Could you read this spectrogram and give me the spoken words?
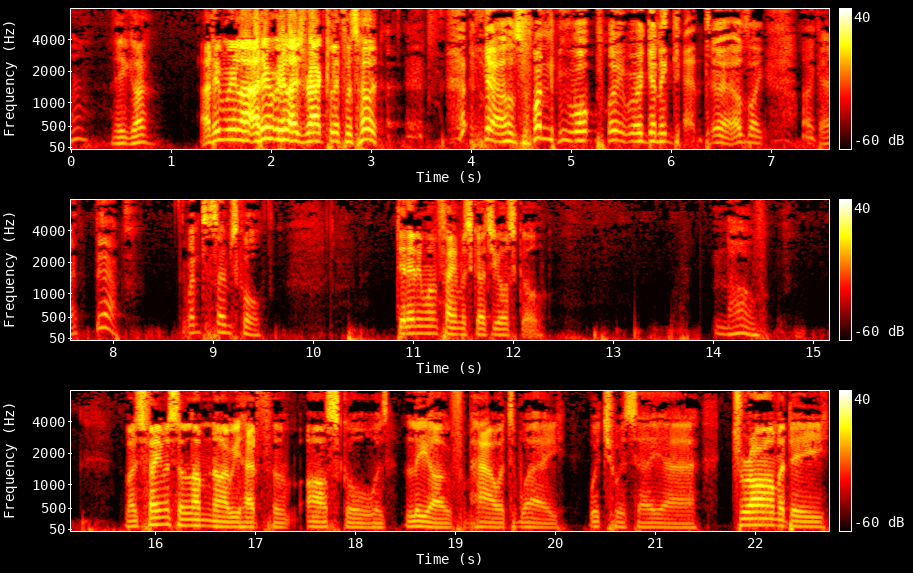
Oh, there you go. I didn't realize. I didn't realize Radcliffe was hood. Yeah, I was wondering what point we were going to get to it. I was like, okay, yeah. Went to the same school. Did anyone famous go to your school? No. The most famous alumni we had from our school was Leo from Howard's Way, which was a uh, dramedy.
